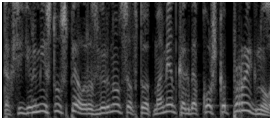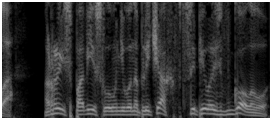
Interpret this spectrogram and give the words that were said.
Таксидермист успел развернуться в тот момент, когда кошка прыгнула. Рысь повисла у него на плечах, вцепилась в голову.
